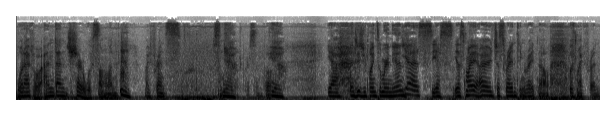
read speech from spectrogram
whatever, and then share with someone, my friends, Yeah. person. Yeah. Yeah. And did you find somewhere in the end? Yes, yes, yes. My I'm just renting right now with my friend.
